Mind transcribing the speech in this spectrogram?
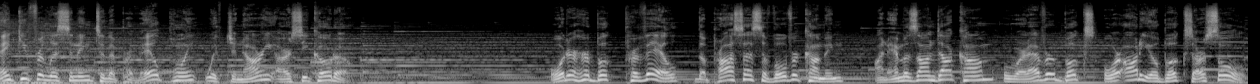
Thank you for listening to The Prevail Point with Jinary Arce Cotto. Order her book Prevail The Process of Overcoming on Amazon.com or wherever books or audiobooks are sold.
